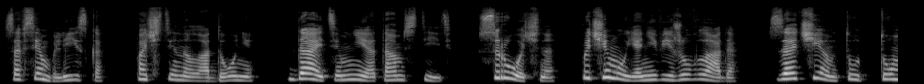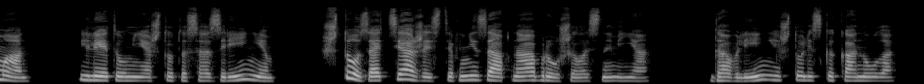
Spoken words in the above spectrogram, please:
совсем близко, почти на ладони. Дайте мне отомстить. Срочно. Почему я не вижу Влада? Зачем тут туман? Или это у меня что-то со зрением? Что за тяжесть внезапно обрушилась на меня? Давление, что ли, скакануло?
